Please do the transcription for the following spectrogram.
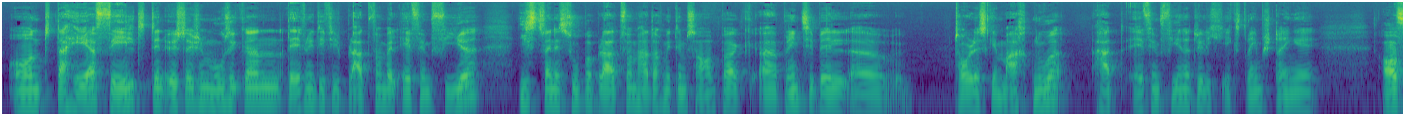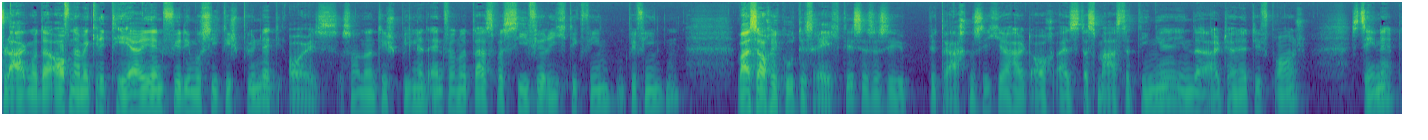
Und daher fehlt den österreichischen Musikern definitiv die Plattform, weil FM4 ist zwar eine super Plattform, hat auch mit dem Soundpark äh, prinzipiell äh, Tolles gemacht, nur hat FM4 natürlich extrem strenge Auflagen oder Aufnahmekriterien für die Musik, die spielen nicht alles, sondern die spielen nicht einfach nur das, was sie für richtig finden, befinden, was auch ihr gutes Recht ist. Also sie betrachten sich ja halt auch als das Maß der Dinge in der Alternative-Branche, Szene.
